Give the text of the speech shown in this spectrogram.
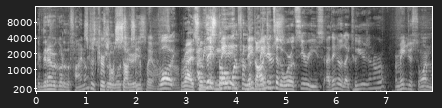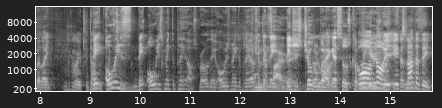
Like they never go to the finals. Because Kershaw World sucks in the playoffs. Well, so. Right. So I mean, if they stole made one from the they've made Dodgers, it to the World Series. I think it was like two years in a row, or maybe just one. But like I think it was, like they always they always make the playoffs, bro. They always make the playoffs, mean, and then they're they fire, they right? just choke. They're But I guess those couple Well, years. no, it, it's not that they.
